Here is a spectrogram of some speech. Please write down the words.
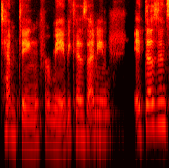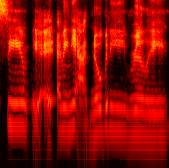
tempting for me because I mean, it doesn't seem I mean, yeah, nobody really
